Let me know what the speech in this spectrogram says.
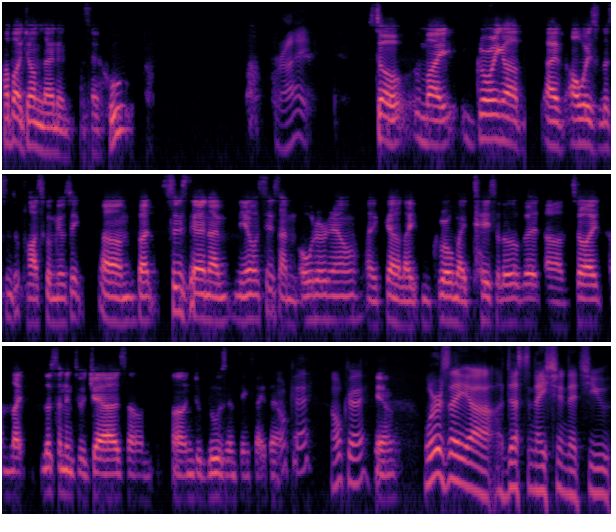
How about John Lennon? I said, "Who?" Right. So my growing up, I've always listened to classical music. Um, but since then, I'm you know since I'm older now, I kind of like grow my taste a little bit. Um, so I, I'm like listening to jazz, um, uh, into blues and things like that. Okay. Okay. Yeah. Where's a uh, a destination that you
